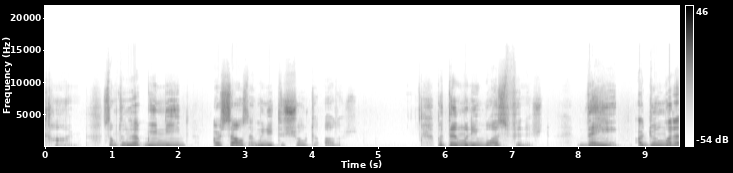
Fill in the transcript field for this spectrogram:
time, something that we need ourselves and we need to show to others. But then when he was finished, they are doing what, I,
